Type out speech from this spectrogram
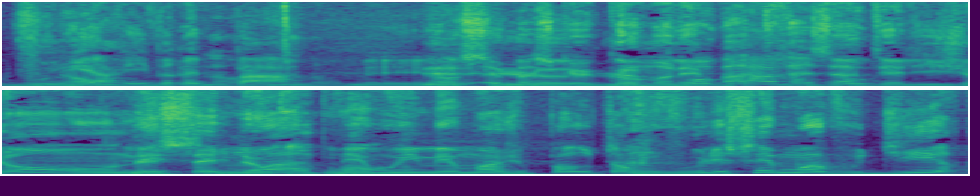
Vous n'y arriverez pas. Non, mais non, c'est parce que comme on n'est pas très intelligent, on essaye de comprendre. Mais oui, mais moi, j'ai pas autant que vous. Laissez-moi vous dire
